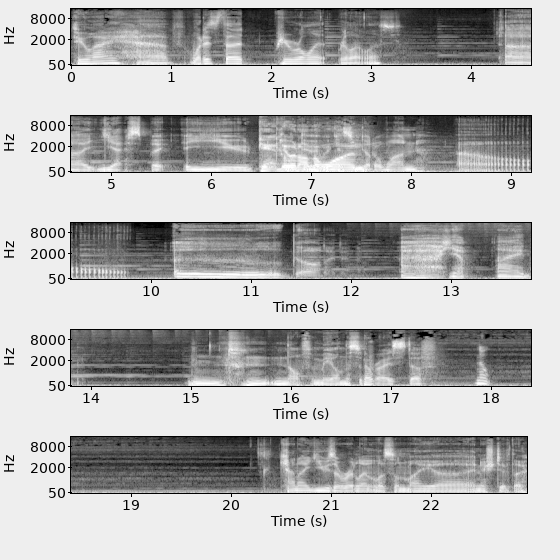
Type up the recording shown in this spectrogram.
Do I have what is the reroll it relentless? Uh, yes, but you Can't do it on the because one. You got a one. Oh, Oh god, I don't know. Uh, yep, I. Not for me on the surprise stuff. Nope. Can I use a relentless on my uh, initiative though?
